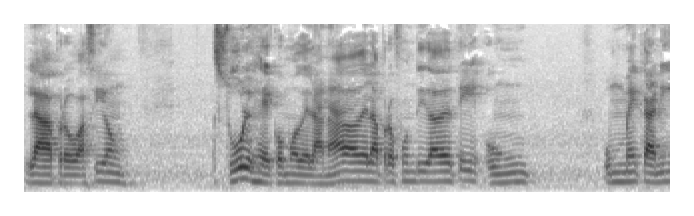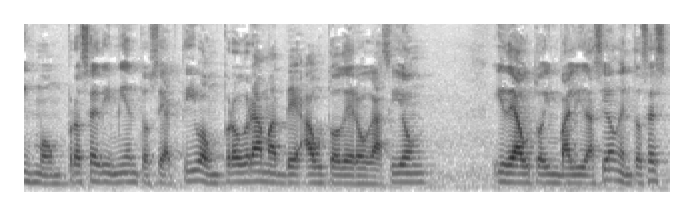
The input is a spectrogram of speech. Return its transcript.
la aprobación, surge como de la nada de la profundidad de ti un, un mecanismo, un procedimiento, se activa un programa de autoderogación y de autoinvalidación. Entonces,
